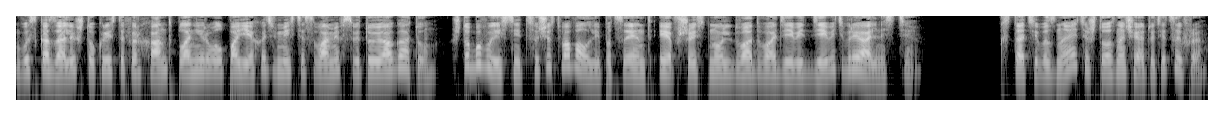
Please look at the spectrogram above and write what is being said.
Вы сказали, что Кристофер Хант планировал поехать вместе с вами в Святую Агату, чтобы выяснить, существовал ли пациент F602299 в реальности. Кстати, вы знаете, что означают эти цифры?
